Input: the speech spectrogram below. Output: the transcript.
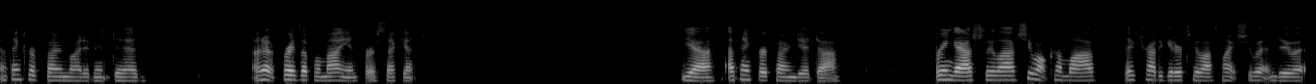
I think her phone might have been dead. I know it froze up on my end for a second. Yeah, I think her phone did die. Bring Ashley live. She won't come live. They tried to get her to last night. She wouldn't do it.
